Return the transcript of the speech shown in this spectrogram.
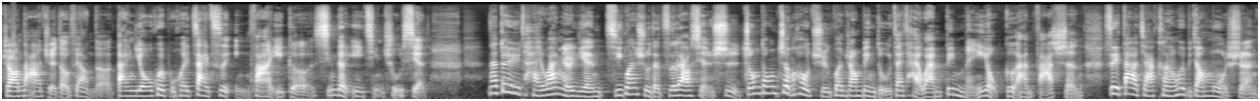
就让大家觉得非常的担忧，会不会再次引发一个新的疫情出现？那对于台湾而言，疾管署的资料显示，中东症候群冠状病毒在台湾并没有个案发生，所以大家可能会比较陌生。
